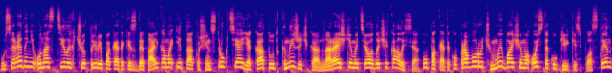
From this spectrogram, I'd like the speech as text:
Усередині у нас цілих 4 пакетики з детальками, і також інструкція, яка тут книжечка. Нарешті ми цього дочекалися. У пакетику праворуч ми бачимо ось таку кількість пластин,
